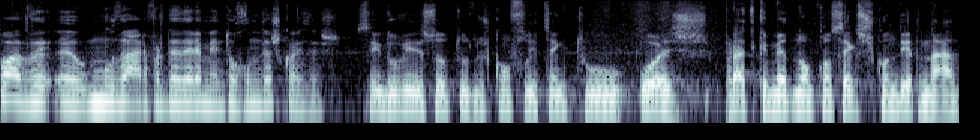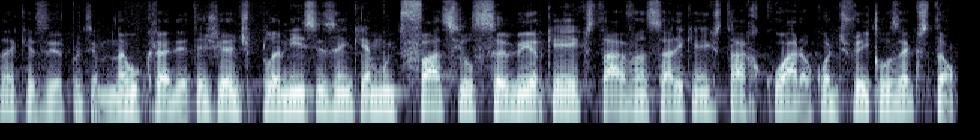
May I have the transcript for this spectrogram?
pode eh, mudar verdadeiramente o rumo das coisas? Sem dúvida, sobretudo nos conflitos em que tu hoje praticamente não consegues esconder nada, quer dizer, por exemplo, na Ucrânia tens grandes planícies em que é muito fácil saber quem é que está a avançar e quem é que está a recuar, ou quantos veículos é que estão.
